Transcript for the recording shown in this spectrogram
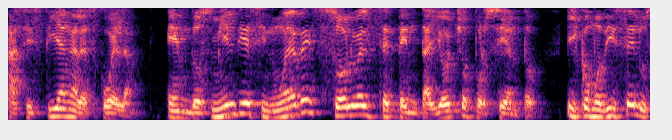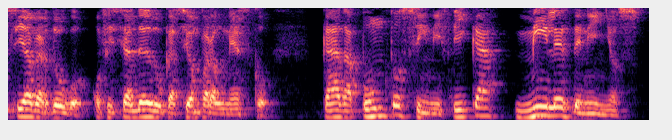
asistían a la escuela. En 2019, solo el 78%. Y como dice Lucía Verdugo, oficial de educación para UNESCO, cada punto significa miles de niños.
